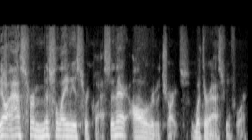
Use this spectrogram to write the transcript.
They'll ask for miscellaneous requests, and they're all over the charts what they're asking for.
